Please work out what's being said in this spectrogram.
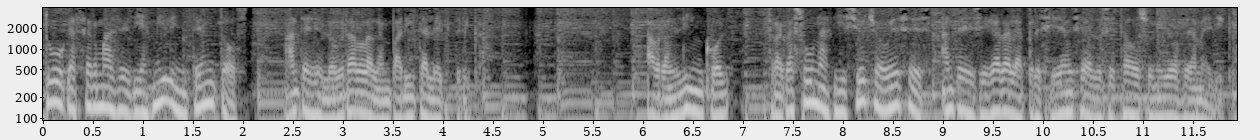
tuvo que hacer más de 10.000 intentos antes de lograr la lamparita eléctrica. Abraham Lincoln fracasó unas 18 veces antes de llegar a la presidencia de los Estados Unidos de América.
